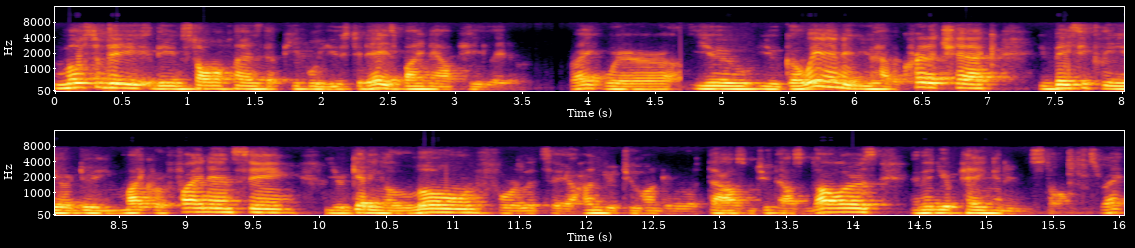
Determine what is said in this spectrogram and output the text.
most of the the installment plans that people use today is buy now, pay later right? Where you you go in and you have a credit check. You basically are doing microfinancing. You're getting a loan for let's say 100, 200, or 1,000, 2,000 dollars, and then you're paying it in installments, right?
